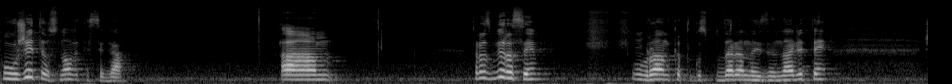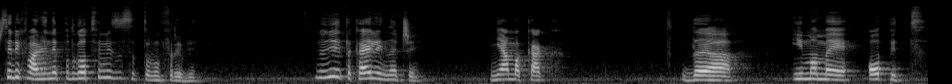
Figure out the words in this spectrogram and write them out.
Положете основите сега. А, Разбира се, Уран като господаря на изненадите ще ни хване неподготвени за Сатурн в Риби. Но ние така или иначе няма как да имаме опит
